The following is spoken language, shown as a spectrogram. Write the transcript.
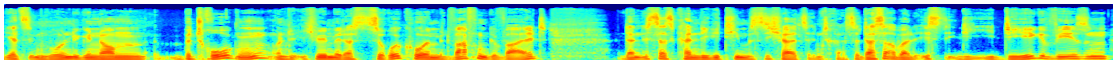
jetzt im Grunde genommen betrogen und ich will mir das zurückholen mit Waffengewalt, dann ist das kein legitimes Sicherheitsinteresse. Das aber ist die Idee gewesen,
